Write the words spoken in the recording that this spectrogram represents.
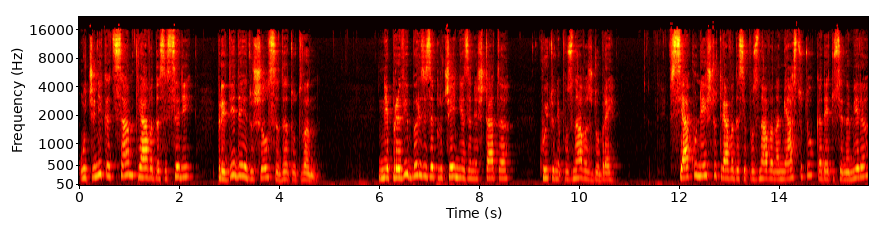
Ученикът сам трябва да се съди, преди да е дошъл съдът отвън. Не прави бързи заключения за нещата, които не познаваш добре. Всяко нещо трябва да се познава на мястото, където се намира,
